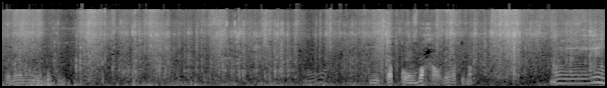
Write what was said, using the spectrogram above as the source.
เป็นแนวนี้มีกระโปรงบ่เขาเลยครับพี่น้องมึง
